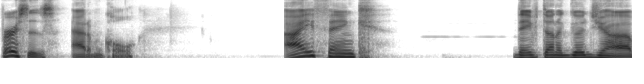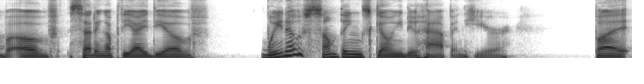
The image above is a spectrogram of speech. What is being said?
versus Adam Cole. I think they've done a good job of setting up the idea of we know something's going to happen here, but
